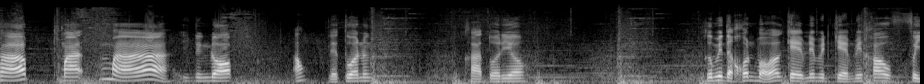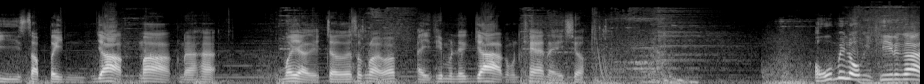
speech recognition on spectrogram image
ครับ มามาอีกหนึ่งดอกเอ้าเหลือตัวหนึ่งขาดตัวเดียว คือมีแต่คนบอกว่าเกมนี้เป็นเกมที่เข้าฟรีสปินยากมากนะฮะผมว่าอยากเจอสักหน่อยว่าไอ้ที่มันเรียกยากมันแค่ไหนเชียว โอ้ไม่ลงอีกทีนึงอะ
